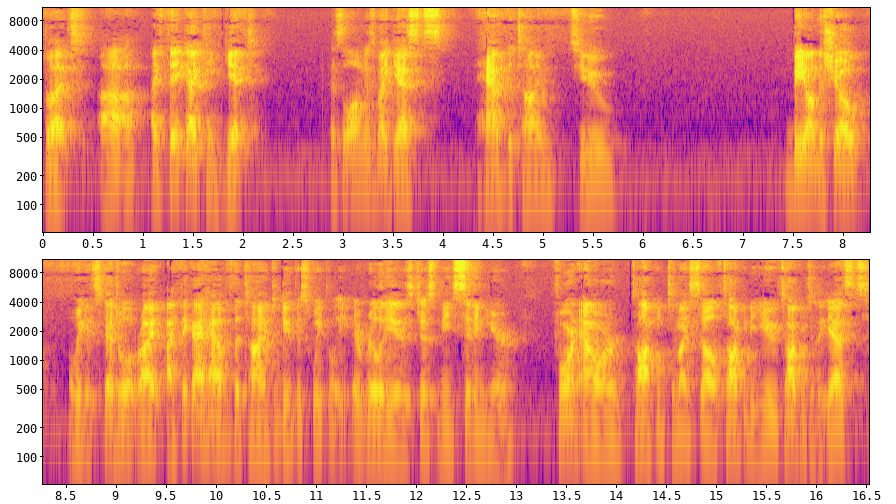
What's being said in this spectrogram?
But uh, I think I can get, as long as my guests have the time to be on the show and we can schedule it right. I think I have the time to do this weekly. It really is just me sitting here for an hour talking to myself, talking to you, talking to the guests.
